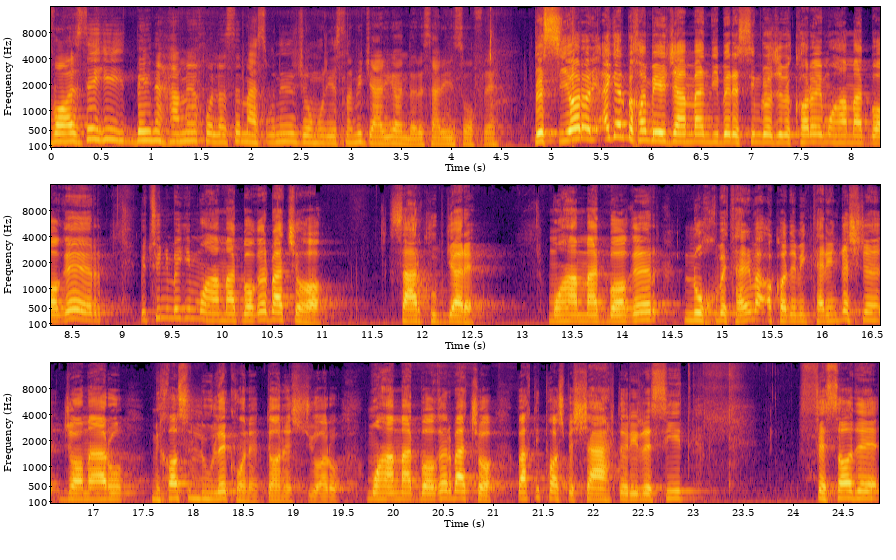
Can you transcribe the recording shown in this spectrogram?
واضحی بین همه خلاصه مسئولین جمهوری اسلامی جریان داره سر این سفره. بسیار عالی. اگر بخوایم به جنبندی برسیم راجع به کارهای محمد باقر می‌تونیم بگیم محمد باقر بچه ها سرکوبگره. محمد باقر نخبه ترین و اکادمیک ترین قشر جامعه رو می‌خواست لوله کنه دانشجوها رو. محمد باقر بچه ها وقتی پاش به شهرداری رسید فساد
